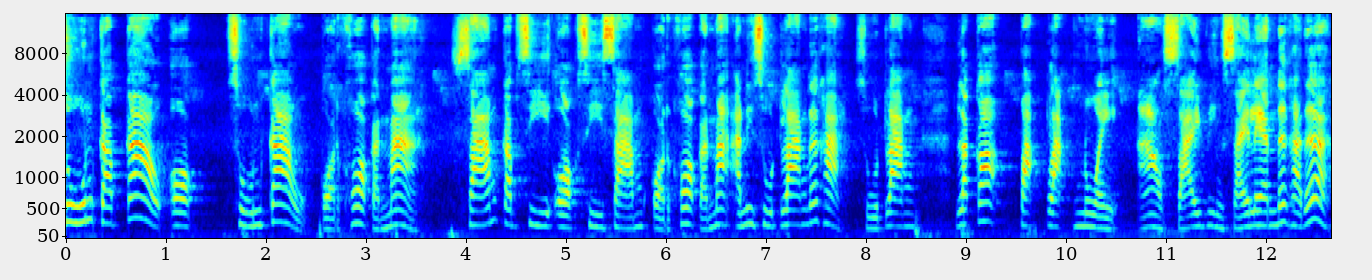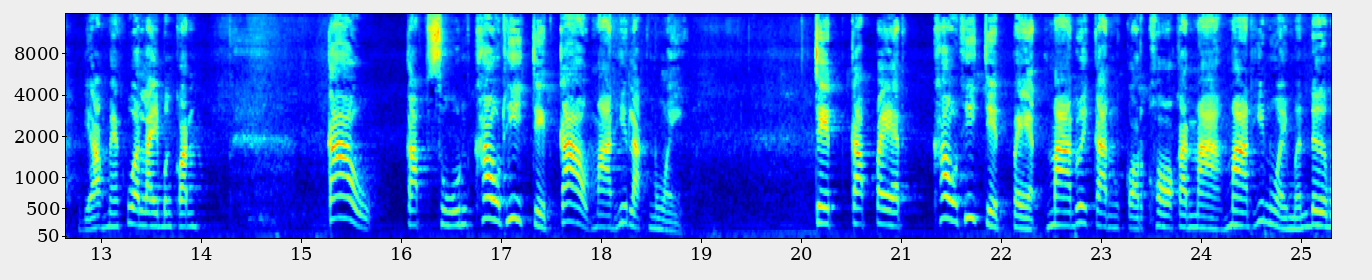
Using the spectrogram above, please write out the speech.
ศูนย์กับเก้าออกศูนย์เก้ากอดข้อกันมาสามกับสี่ออกสี่สามกอดข้อกันมา อันนี้สูตรลางเด้อค่ะ สูตรลาง แล้วก็ปักหลักหน่วย อ้าวสายวิ่งสายแลนเด้อค่ะเด้อ เดี๋ยวแม่ครัวไล่เบิ่งก่อนเก้ากับศูนย์เข้าที่เจ็ดเก้ามาที่หลักหน่วยเจ็ดกับแปดเข้าที่เจ็ดแปดมาด้วยกันกอดคอกันมา มาที่หน่วยเหมือนเดิม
